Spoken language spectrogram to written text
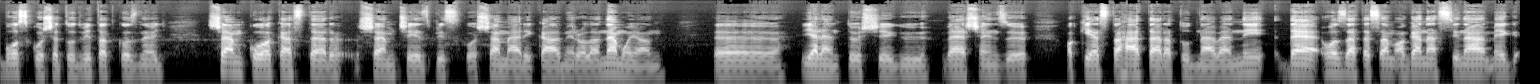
Boszkó se tud vitatkozni, hogy sem Colcaster, sem Chase Briscoe, sem Eric Almirola nem olyan jelentőségű versenyző, aki ezt a hátára tudná venni, de hozzáteszem, a Ganassi-nál még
